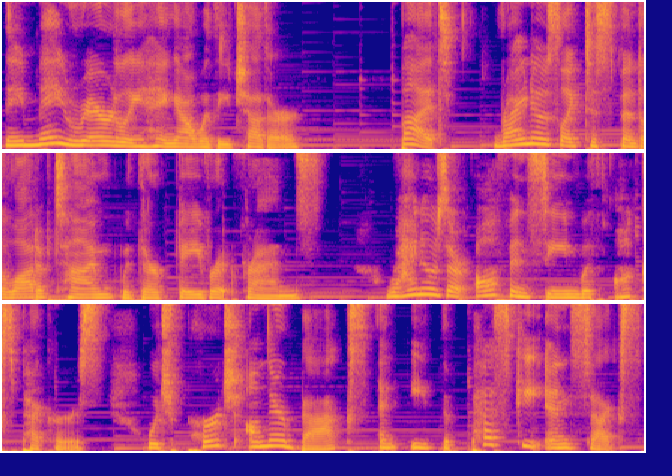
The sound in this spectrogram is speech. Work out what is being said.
They may rarely hang out with each other, but rhinos like to spend a lot of time with their favorite friends. Rhinos are often seen with oxpeckers, which perch on their backs and eat the pesky insects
